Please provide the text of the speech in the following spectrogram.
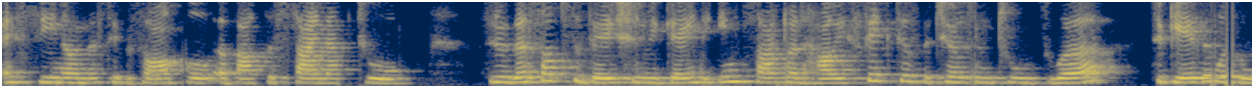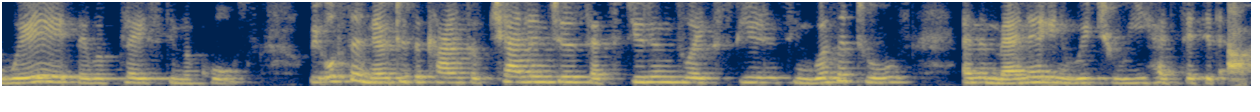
as seen on this example about the sign up tool. Through this observation, we gained insight on how effective the chosen tools were, together with where they were placed in the course. We also noted the kinds of challenges that students were experiencing with the tools and the manner in which we had set it up.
